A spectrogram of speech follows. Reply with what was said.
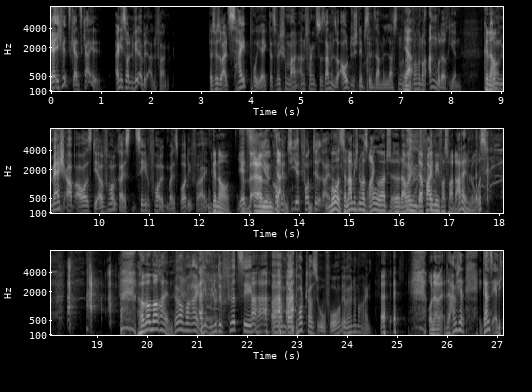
Ja, ich find's ganz geil. Eigentlich sollten wir damit anfangen. Dass wir so als Zeitprojekt, dass wir schon mal anfangen zu sammeln, so Audioschnipsel sammeln lassen und Ja. einfach nur noch anmoderieren. Genau. So ein Mash-up aus, die erfolgreichsten zehn Folgen bei Spotify. Genau. Jetzt Ähm, hier da- kommentiert von Till Reiners. Moritz, dann habe ich noch was reingehört, äh, da, da frage ich mich, was war da denn los? Hören wir mal rein. Hören wir mal rein. Hier, Minute 14 ähm, beim Podcast UFO. Ja, wir hören da mal rein. Und da, da habe ich ja, ganz ehrlich,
